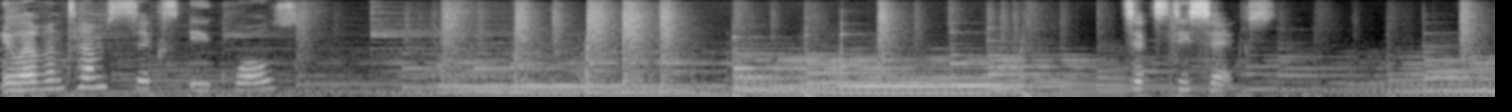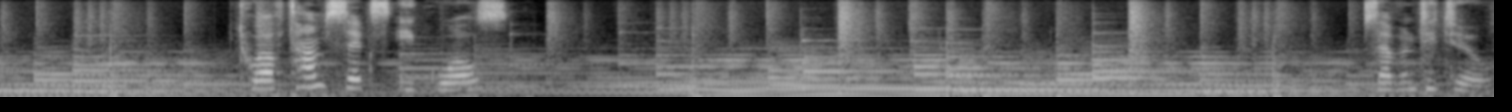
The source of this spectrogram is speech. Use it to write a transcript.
11 times 6 equals 66. 12 times 6 equals Seventy-two.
